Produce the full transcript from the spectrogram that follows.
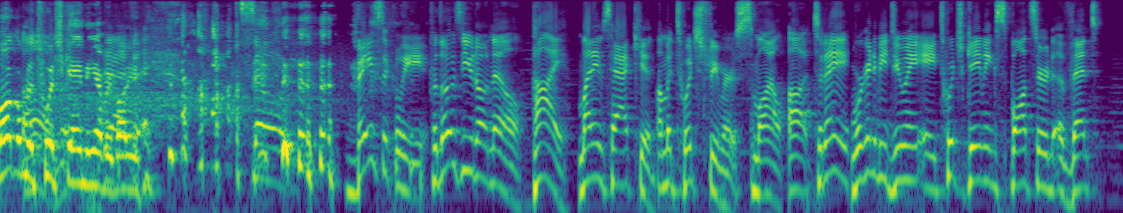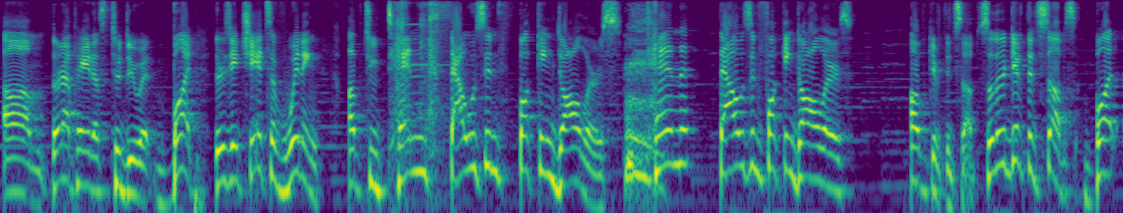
Welcome to Oh, Twitch. Gaming, everybody. So basically, for those of you who don't know, hi, my name's Hatkid. I'm a Twitch streamer. Smile. Uh, today we're gonna be doing a Twitch Gaming sponsored event. Um, they're not paying us to do it, but there's a chance of winning up to ten thousand fucking dollars. Ten thousand fucking dollars of gifted subs. So they're gifted subs, but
